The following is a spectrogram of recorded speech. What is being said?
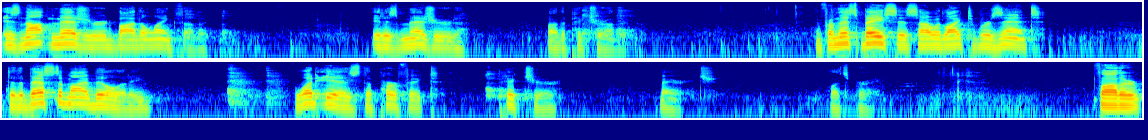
is not measured by the length of it, it is measured by the picture of it. And from this basis, I would like to present, to the best of my ability, what is the perfect picture marriage. Let's pray. Father,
